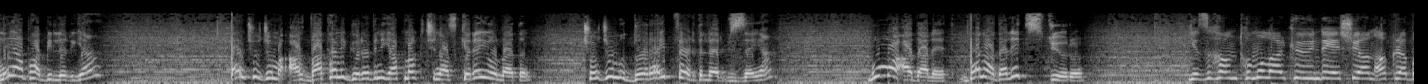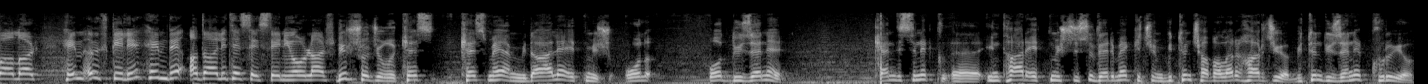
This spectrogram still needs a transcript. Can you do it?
Ne yapabilir ya? Ben çocuğumu vatanı görevini yapmak için askere yolladım. Çocuğumu doğrayıp verdiler bize ya. Bu mu adalet? Ben adalet istiyorum. Yazıhan Tomolar köyünde yaşayan akrabalar hem öfkeli hem de adalete sesleniyorlar. bir çocuğu kes, kesmeye müdahale etmiş o, o düzeni kendisini e, intihar etmiş süsü vermek için bütün çabaları harcıyor. Bütün düzeni kuruyor.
